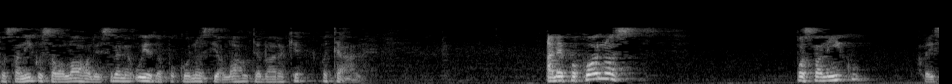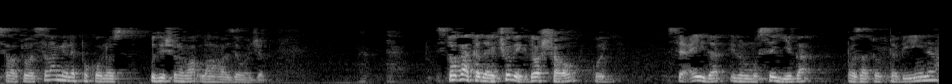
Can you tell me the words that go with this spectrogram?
poslaniku sallallahu alejhi ve selleme ujedno pokornosti Allahu te bareke ve taala. A nepokornost poslaniku alejhi salatu vesselam je nepokornost uzvišenom Allahu azza ve dželle. Stoga kada je čovjek došao kod Sa'ida ibn Musayyiba, poznatog tabiina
